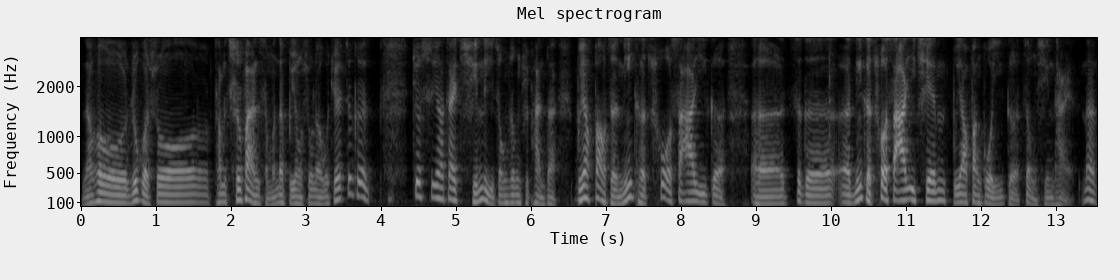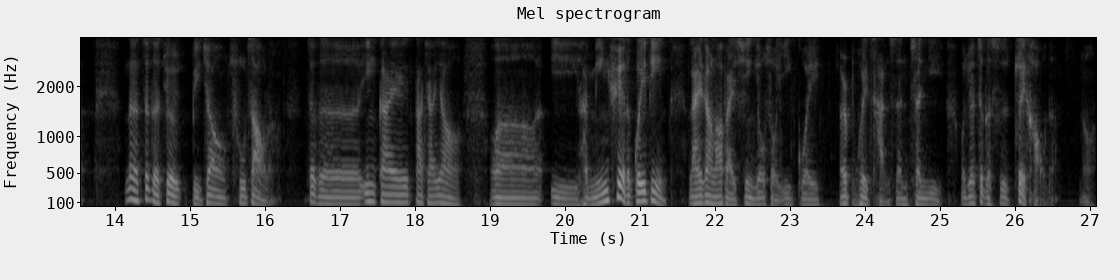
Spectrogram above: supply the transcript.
然后，如果说他们吃饭什么的不用说了，我觉得这个就是要在情理中中去判断，不要抱着宁可错杀一个，呃，这个呃宁可错杀一千，不要放过一个这种心态，那那这个就比较粗糙了。这个应该大家要呃以很明确的规定来让老百姓有所依归，而不会产生争议。我觉得这个是最好的哦。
